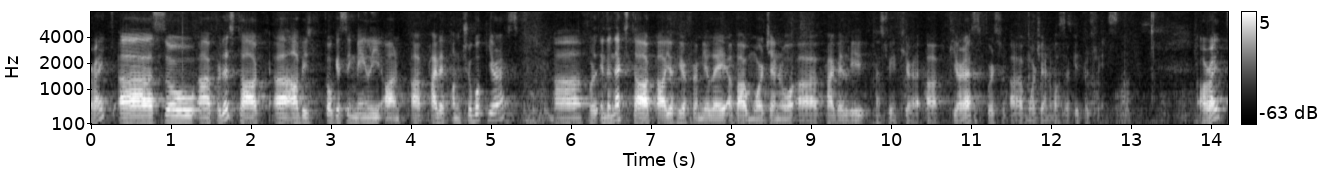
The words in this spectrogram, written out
All right, uh, so uh, for this talk, uh, I'll be focusing mainly on uh, private puncturable PRFs. Uh, for, in the next talk, you'll hear from Yilei about more general privately constrained PR, PRFs for more general circuit constraints. All right,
